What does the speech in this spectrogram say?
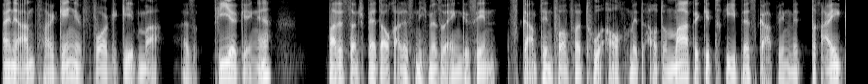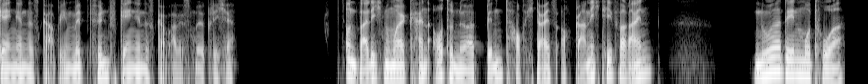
eine Anzahl Gänge vorgegeben war, also vier Gänge, war das dann später auch alles nicht mehr so eng gesehen. Es gab den 442 auch mit Automatikgetriebe, es gab ihn mit drei Gängen, es gab ihn mit fünf Gängen, es gab alles Mögliche. Und weil ich nun mal kein Autonerd bin, tauche ich da jetzt auch gar nicht tiefer rein. Nur den Motor.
